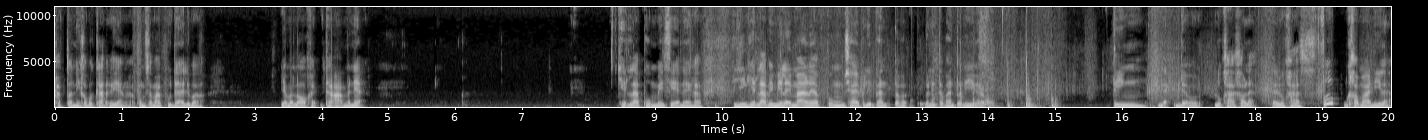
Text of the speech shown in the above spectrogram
ครับ ตอนนี้เขาประกาศหรือยังอะผมสามารถพูดได้หรือเปล่า อย่ามาหลอกถามปะเนี่ยเคล็ดลับผมไม่เสียนะครับ จริงๆเคล็ดลับไม่มีอะไรมากเลยครับ ผมใช้ผลิตภัณฑ์ผลิตภัณฑ์ตัวนี้ครับ ติ้งเนี่ยเดี๋ยวลูกค้าเข้าแหละเดี๋ยวลูกค้าฟึบเข้ามานี่แหละ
